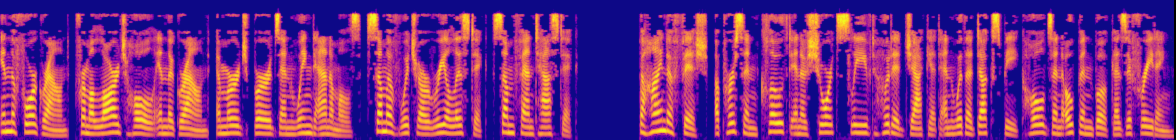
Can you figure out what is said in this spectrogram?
In the foreground, from a large hole in the ground, emerge birds and winged animals, some of which are realistic, some fantastic. Behind a fish, a person clothed in a short-sleeved hooded jacket and with a duck's beak holds an open book as if reading.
